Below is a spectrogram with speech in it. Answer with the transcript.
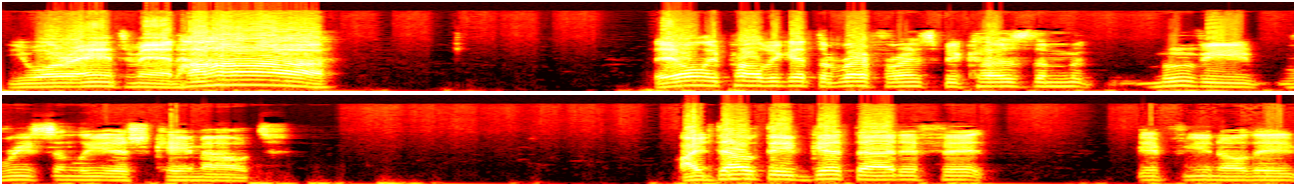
You are Ant-Man. Haha! They only probably get the reference because the movie recently-ish came out. I doubt they'd get that if it, if, you know, they,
